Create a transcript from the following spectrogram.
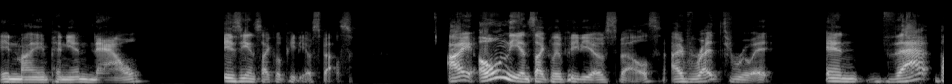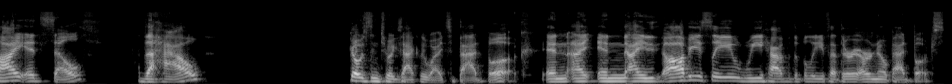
in my opinion, now is the Encyclopedia of Spells. I own the Encyclopedia of Spells. I've read through it, and that by itself, the how goes into exactly why it's a bad book. And I and I obviously we have the belief that there are no bad books,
